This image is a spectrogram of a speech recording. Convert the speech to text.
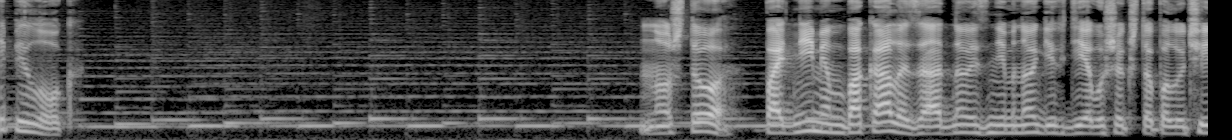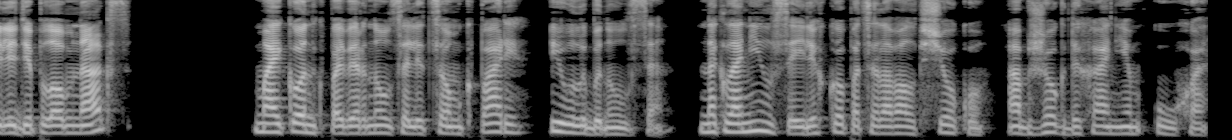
Эпилог Ну что, поднимем бокалы за одну из немногих девушек, что получили диплом НАКС? Майконг повернулся лицом к паре и улыбнулся. Наклонился и легко поцеловал в щеку, обжег дыханием ухо.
